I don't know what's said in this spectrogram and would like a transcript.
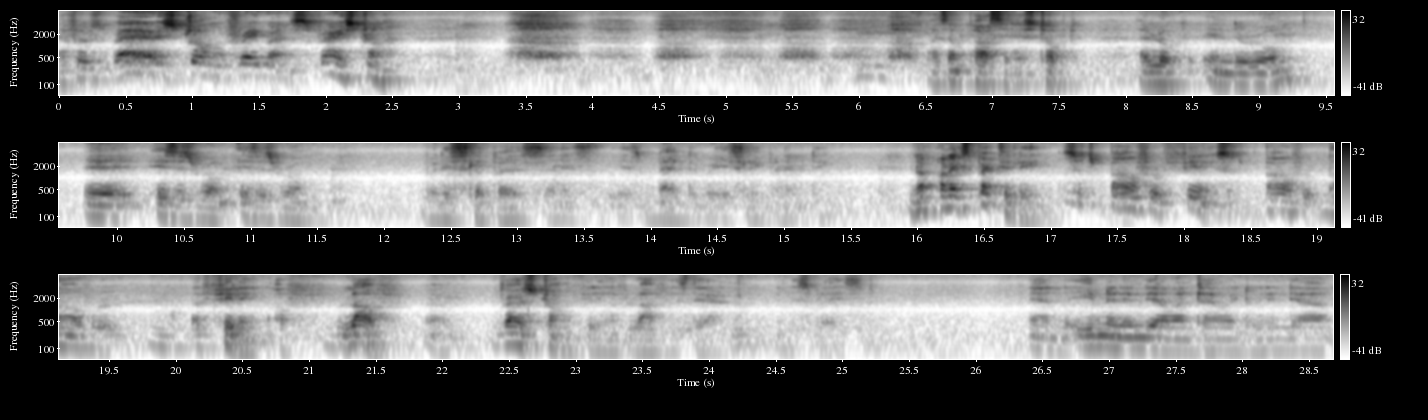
I felt very strong fragrance, very strong. As I'm passing, I stopped. I look in the room. Eh, Is his room? Is his room with his slippers and his, his bed where he sleep and everything. Not unexpectedly, such powerful feeling, such powerful, powerful uh, feeling of love. Um, very strong feeling of love is there no, in this place. And even in India, one time I went to India,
